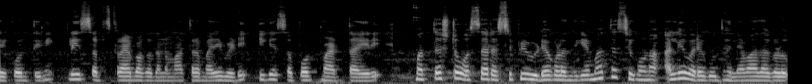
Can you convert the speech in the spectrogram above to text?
ತಿಳ್ಕೊತೀನಿ. ಪ್ಲೀಸ್ ಸಬ್ಸ್ಕ್ರೈಬ್ ಆಗೋದನ್ನು ಮಾತ್ರ ಮರಿಬೇಡಿ. ಹೀಗೆ ಸಪೋರ್ಟ್ ಮಾಡ್ತಾಯಿರಿ ಮತ್ತಷ್ಟು ಹೊಸ ರೆಸಿಪಿ ವಿಡಿಯೋಗಳೊಂದಿಗೆ ಮತ್ತೆ ಸಿಗೋಣ. ಅಲ್ಲಿವರೆಗೂ ಧನ್ಯವಾದಗಳು.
